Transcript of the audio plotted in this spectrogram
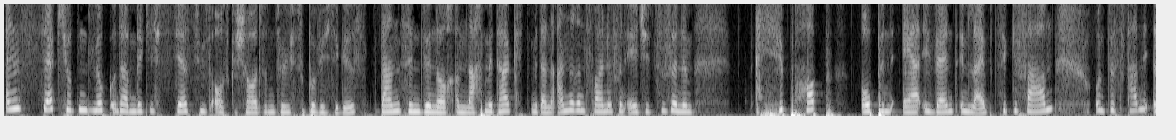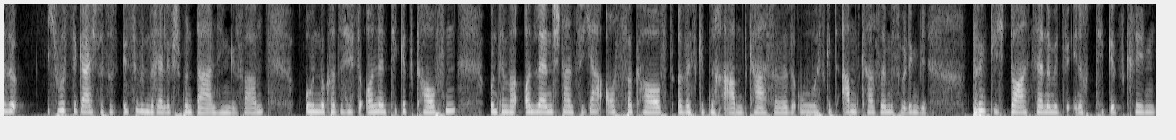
einen sehr cuten Look und haben wirklich sehr süß ausgeschaut, was natürlich super wichtig ist. Dann sind wir noch am Nachmittag mit einer anderen Freundin von AG zu so einem Hip-Hop Open Air Event in Leipzig gefahren und das fand ich, also ich wusste gar nicht, was das ist. Wir sind relativ spontan hingefahren und man konnte sich so Online-Tickets kaufen und dann war online stand so, ja, ausverkauft, aber es gibt noch Abendkasse. Und wir so, oh, es gibt Abendkasse, müssen wir irgendwie pünktlich dort sein, damit wir eh noch Tickets kriegen.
